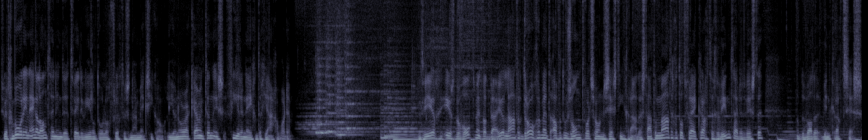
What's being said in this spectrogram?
Ze werd geboren in Engeland en in de Tweede Wereldoorlog vluchtte ze naar Mexico. Leonora Carrington is 94 jaar geworden. Het weer, eerst bewolkt met wat buien, later droger met af en toe zon. Het wordt zo'n 16 graden. Staat een matige tot vrij krachtige wind uit het westen. Op de Wadden windkracht 6.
